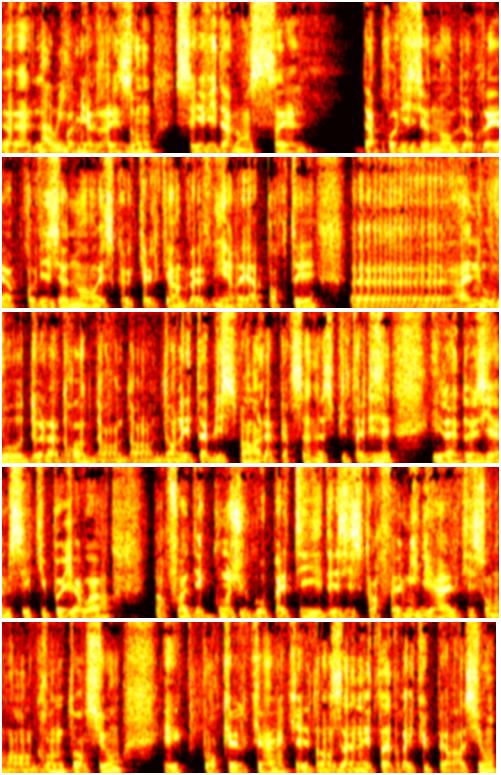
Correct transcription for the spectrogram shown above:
Euh, la ah première raison, c'est évidemment celle d'approvisionnement, de réapprovisionnement. Est-ce que quelqu'un va venir et apporter euh, à nouveau de la drogue dans, dans, dans l'établissement à la personne hospitalisée? Et la deuxième, c'est qu'il peut y avoir parfois des conjugopathies, des histoires familiales qui sont en grande tension. Et pour quelqu'un qui est dans un état de récupération,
